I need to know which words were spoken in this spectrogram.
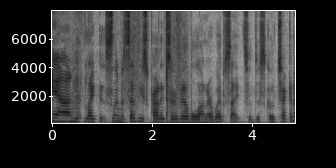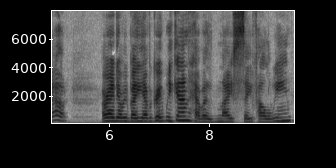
And like Selima said, these products are available on our website. So just go check it out. All right, everybody, have a great weekend. Have a nice, safe Halloween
